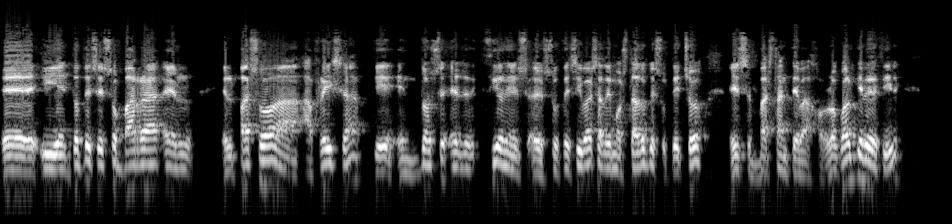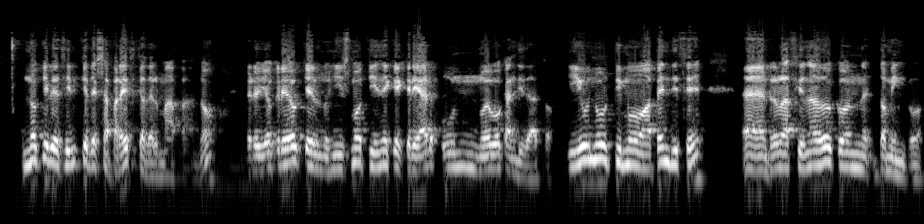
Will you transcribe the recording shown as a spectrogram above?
Eh, y entonces eso barra el, el paso a, a que en dos elecciones eh, sucesivas ha demostrado que su techo es bastante bajo. Lo cual quiere decir no quiere decir que desaparezca del mapa, ¿no? Pero yo creo que el nuñismo tiene que crear un nuevo candidato. Y un último apéndice eh, relacionado con Domingo.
